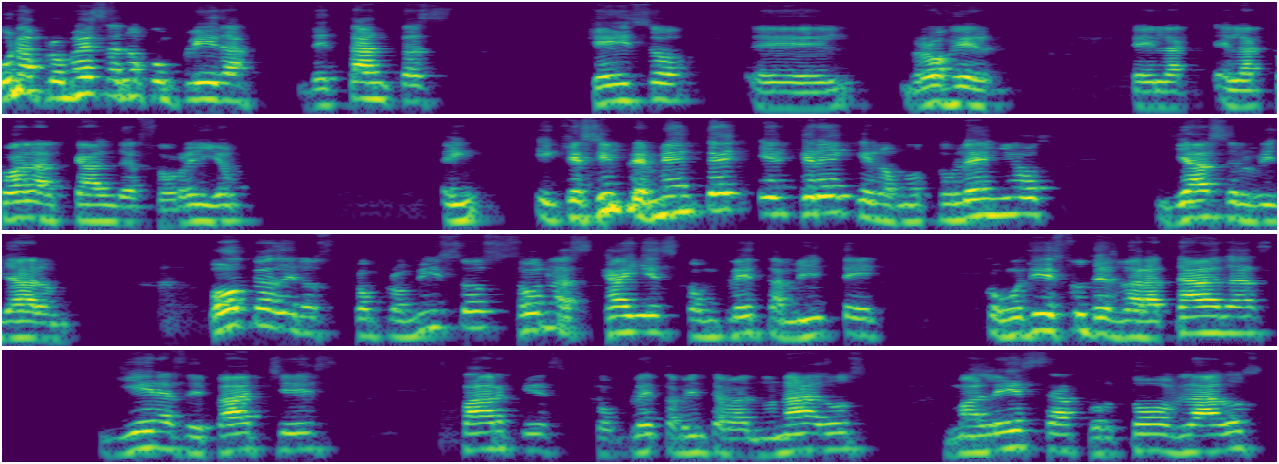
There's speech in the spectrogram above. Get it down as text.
Una promesa no cumplida de tantas que hizo el Roger, el, el actual alcalde Zorrillo, en, y que simplemente él cree que los motuleños ya se olvidaron. Otro de los compromisos son las calles completamente, como dices tú, desbaratadas, llenas de baches, parques completamente abandonados, maleza por todos lados.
